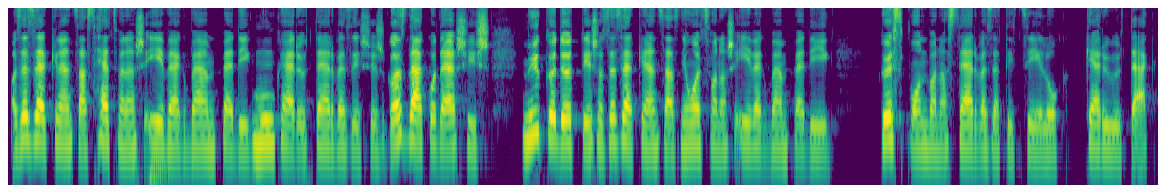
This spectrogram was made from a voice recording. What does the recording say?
az 1970-es években pedig munkaerő tervezés és gazdálkodás is működött, és az 1980-as években pedig központban a szervezeti célok kerültek.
